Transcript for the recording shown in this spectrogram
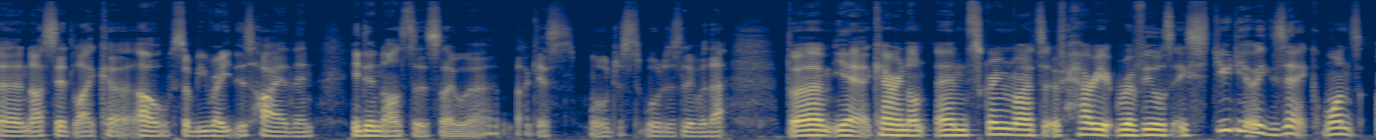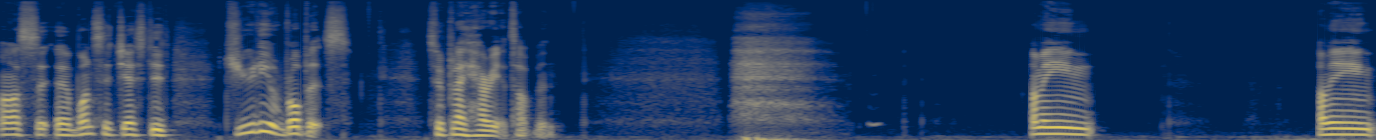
and I said like uh, oh so we rate this higher then he didn't answer so uh, I guess we'll just we'll just live with that. But um, yeah, carrying on. And screenwriter of Harriet reveals a studio exec once asked, uh, once suggested Julia Roberts to play Harriet Tubman. I mean, I mean,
